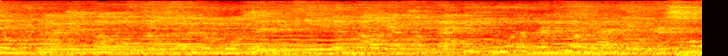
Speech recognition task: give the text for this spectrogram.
我走过山间几的草原，曾在冰湖等待自然。有人说。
